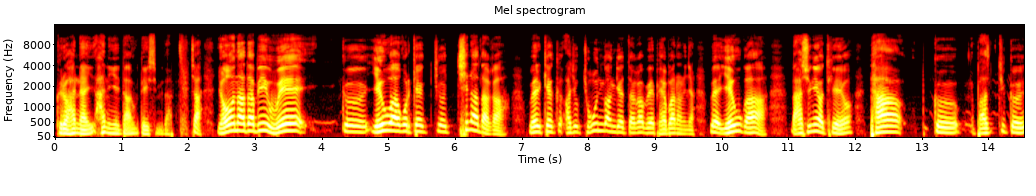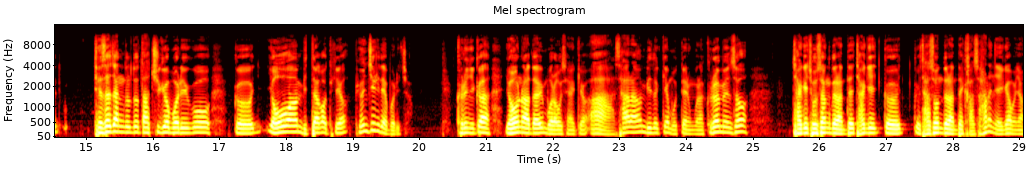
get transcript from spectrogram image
그러하니이다 되어 있습니다. 자, 여호나답이 왜 그 예후하고 이렇게 그 친하다가 왜 이렇게 그 아주 좋은 관계였다가 왜 배반하느냐? 왜 예후가 나중에 어떻게 해요? 다그 그 제사장들도 다 죽여버리고 그 여호와 믿다가 어떻게 해요? 변질이 돼 버리죠. 그러니까 여호나답이 뭐라고 생각해요? 아 사람은 믿을 게 못 되는구나. 그러면서 자기 조상들한테 자기 그, 그 자손들한테 가서 하는 얘기가 뭐냐.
